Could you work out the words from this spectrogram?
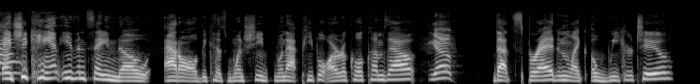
Kyle? and she can't even say no at all because when she when that People article comes out, Yep. that spread in like a week or two,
